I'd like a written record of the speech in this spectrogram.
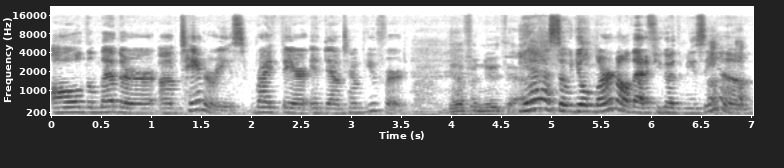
all the leather um, tanneries right there in downtown Buford. Never knew that. Yeah, so you'll learn all that if you go to the museum.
